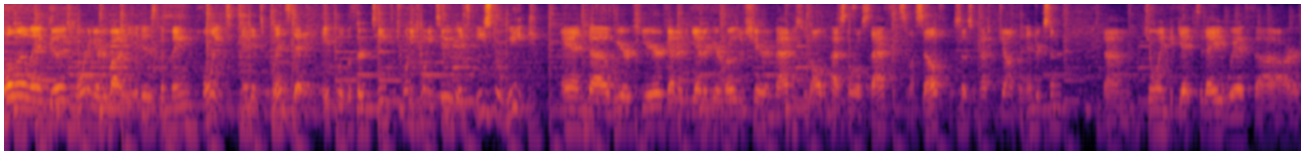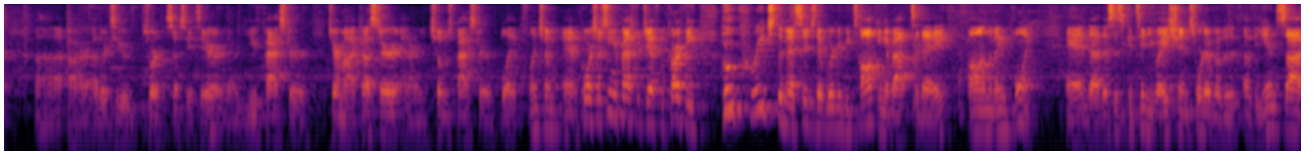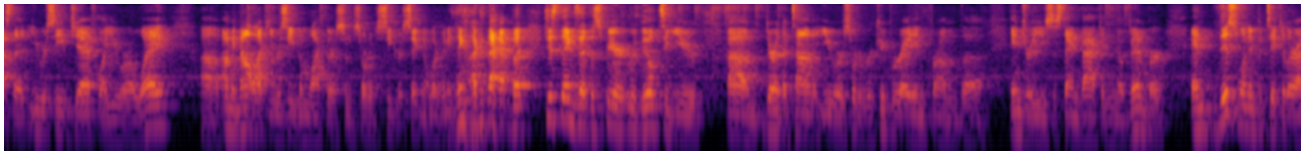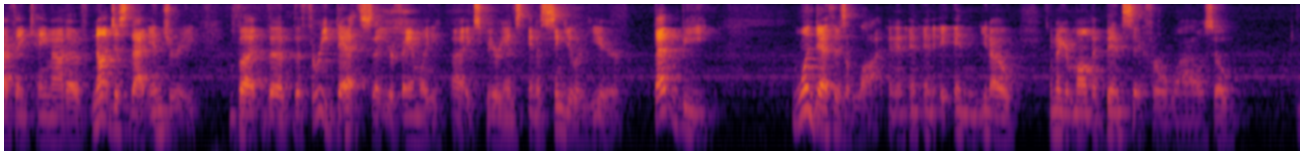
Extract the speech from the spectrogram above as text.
Well, hello and good morning, everybody. It is the main point, and it's Wednesday, April the 13th, 2022. It's Easter week, and uh, we are here, gathered together here at Rose Sharon Baptist with all the pastoral staff. It's myself, Associate Pastor Jonathan Hendrickson. I'm joined to get today with uh, our uh, our other two sort of associates here, our youth pastor Jeremiah Custer and our children's pastor Blake Flincham, and of course our senior pastor Jeff McCarthy, who preached the message that we're going to be talking about today on the main point. And uh, this is a continuation, sort of, of the, of the insights that you received, Jeff, while you were away. Uh, I mean, not like you received them like there's some sort of secret signal or anything like that, but just things that the Spirit revealed to you um, during the time that you were sort of recuperating from the injury you sustained back in November. And this one in particular, I think, came out of not just that injury, but the, the three deaths that your family uh, experienced in a singular year. That would be one death is a lot. And, and, and, and, and you know, I know your mom had been sick for a while, so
